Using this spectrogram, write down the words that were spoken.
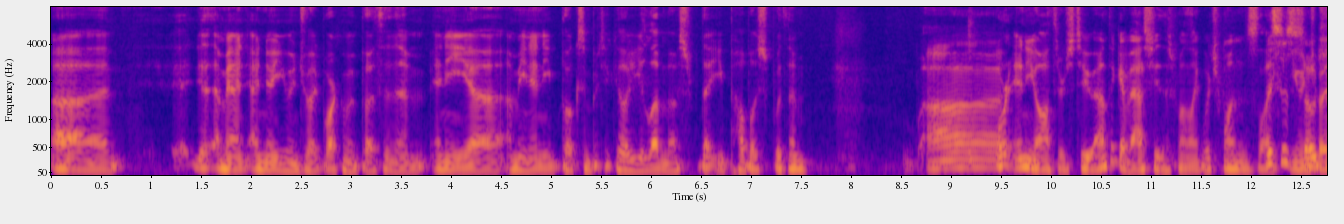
Uh, I mean, I, I know you enjoyed working with both of them. Any, uh, I mean, any books in particular you love most that you published with them, Uh, or any authors too? I don't think I've asked you this one. Like, which ones like this is you so enjoy the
